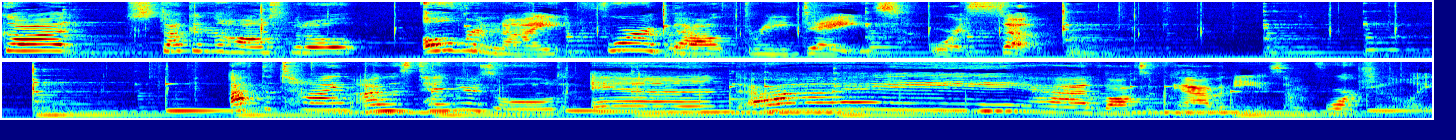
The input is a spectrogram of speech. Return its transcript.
got stuck in the hospital overnight for about three days or so. At the time, I was 10 years old and I had lots of cavities, unfortunately.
